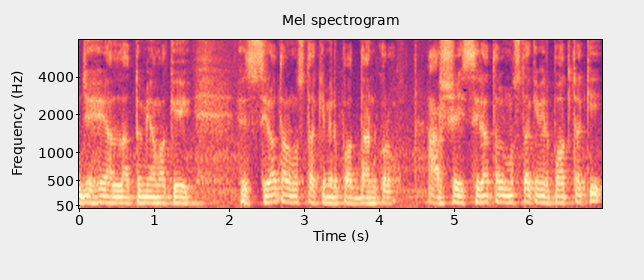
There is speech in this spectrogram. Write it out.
যে, হে আল্লাহ, তুমি আমাকে সিরাতাল মুস্তাকিমের পথ দান করো। আর সেই সিরাতাল মুস্তাকিমের পথটা কি?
